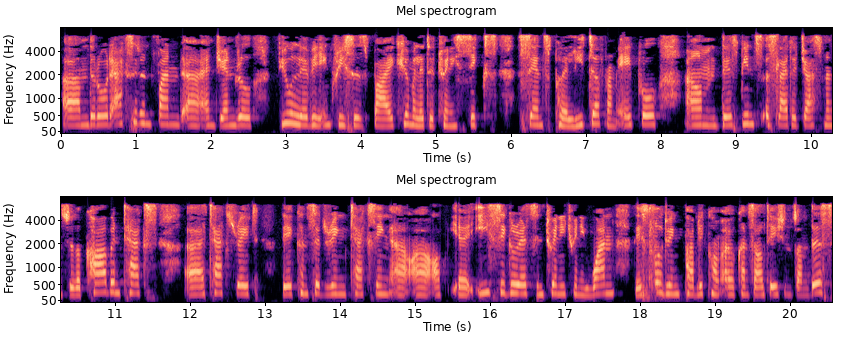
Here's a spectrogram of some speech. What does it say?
Um, the road accident fund uh, and general fuel levy increases by cumulative 26 cents per litre from April. Um, there's been a slight adjustments to the carbon tax uh, tax rate they're considering taxing uh, uh, uh, e-cigarettes in 2021. They're still doing public com- consultations on this.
